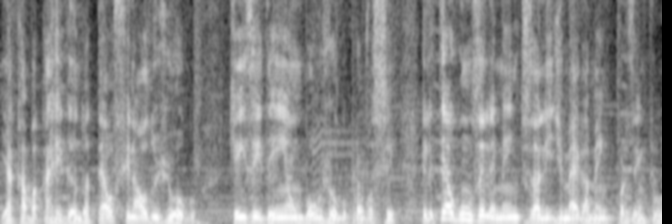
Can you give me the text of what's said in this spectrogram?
e acaba carregando até o final do jogo, Case Den é um bom jogo para você. Ele tem alguns elementos ali de Mega Man, por exemplo,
